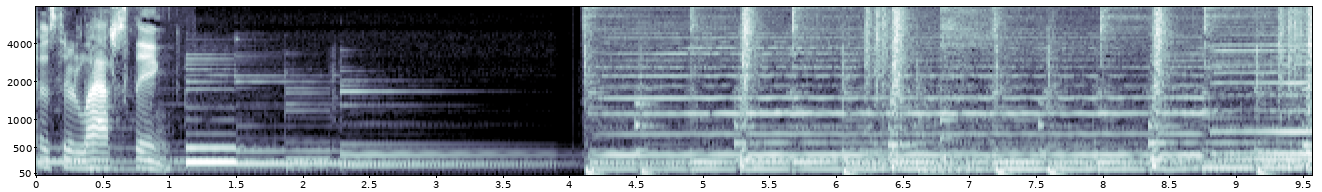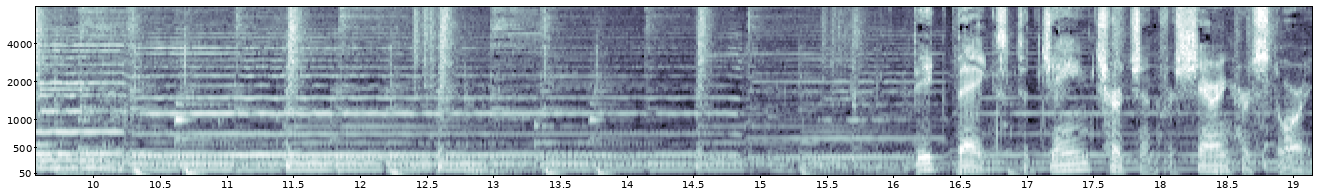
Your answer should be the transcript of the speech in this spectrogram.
as their last thing. Big thanks to Jane Churchon for sharing her story.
